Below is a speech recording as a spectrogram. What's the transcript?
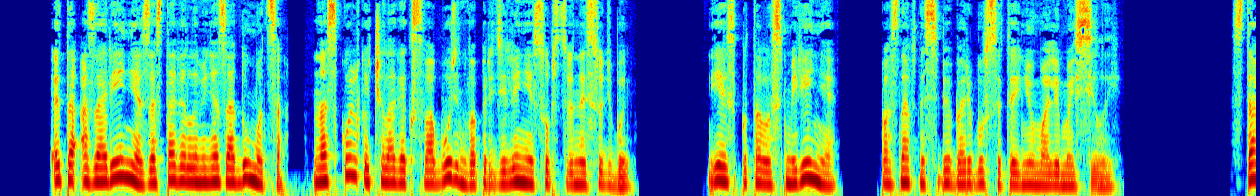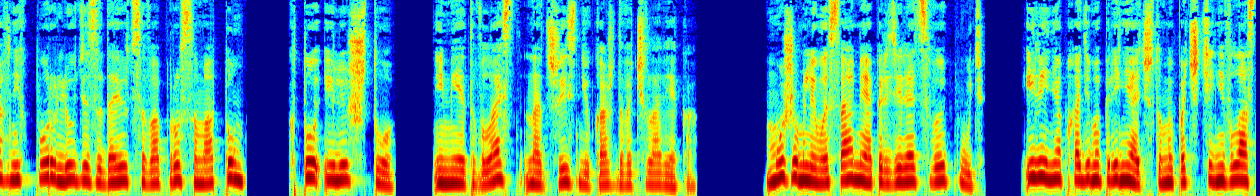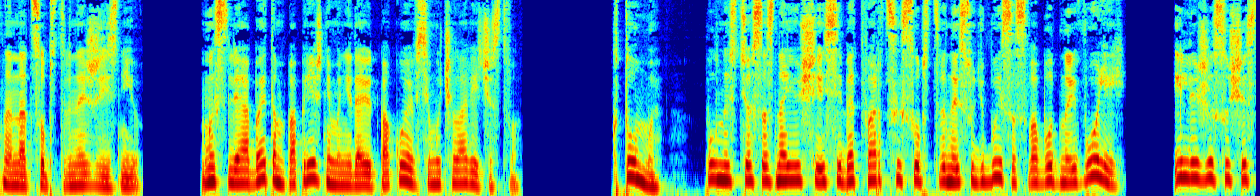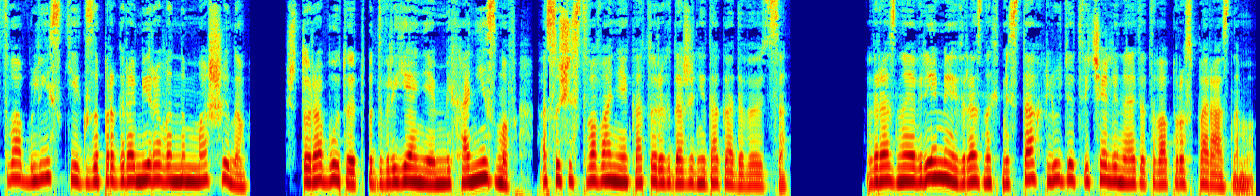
Это озарение заставило меня задуматься, насколько человек свободен в определении собственной судьбы. Я испытала смирение, познав на себе борьбу с этой неумолимой силой. С давних пор люди задаются вопросом о том, кто или что имеет власть над жизнью каждого человека. Можем ли мы сами определять свой путь, или необходимо принять, что мы почти не властны над собственной жизнью? Мысли об этом по-прежнему не дают покоя всему человечеству. Кто мы? Полностью осознающие себя творцы собственной судьбы со свободной волей? Или же существа, близкие к запрограммированным машинам, что работают под влиянием механизмов, о существовании которых даже не догадываются? В разное время и в разных местах люди отвечали на этот вопрос по-разному.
